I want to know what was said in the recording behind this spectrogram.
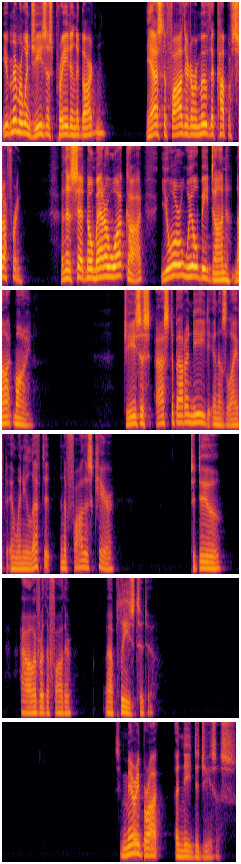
You remember when Jesus prayed in the garden? He asked the Father to remove the cup of suffering and then said, No matter what, God, your will be done, not mine. Jesus asked about a need in his life, and when he left it in the Father's care, to do however the Father uh, pleased to do. See, Mary brought a need to Jesus.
